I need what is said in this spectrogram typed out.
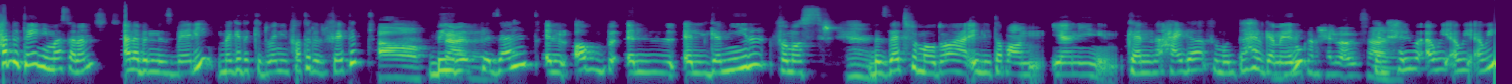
حد تاني مثلا أنا بالنسبة لي ماجد الكدواني الفترة اللي فاتت آه بي represent الأب ال- الجميل في مصر. مم. بالذات في موضوع عائلي طبعا يعني كان حاجة في منتهى الجمال. دوره كان حلو قوي فعلا. كان حلو قوي قوي قوي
